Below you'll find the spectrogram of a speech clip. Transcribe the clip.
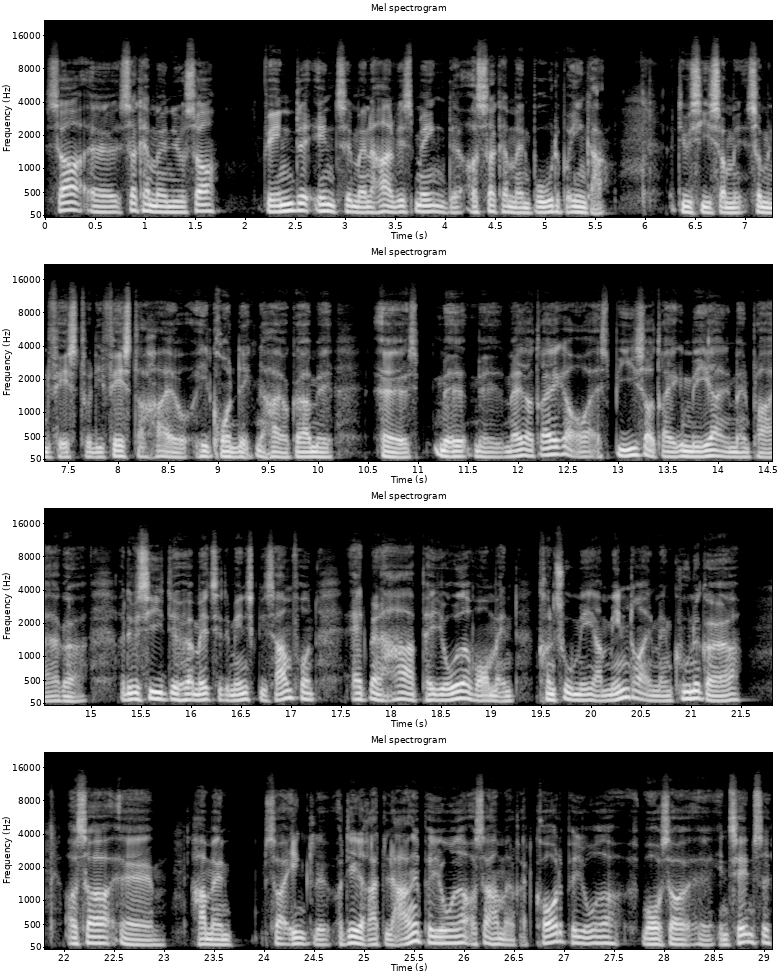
så, øh, så kan man jo så vente, indtil man har en vis mængde, og så kan man bruge det på en gang. Det vil sige som, som en fest, fordi fester har jo helt grundlæggende har jo at gøre med øh, med, med mad og drikke, og at spise og drikke mere, end man plejer at gøre. Og det vil sige, at det hører med til det menneskelige samfund, at man har perioder, hvor man konsumerer mindre, end man kunne gøre, og så øh, har man så enkle, og det er ret lange perioder, og så har man ret korte perioder, hvor så øh, intense,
